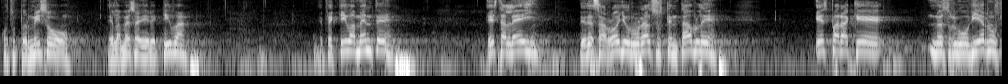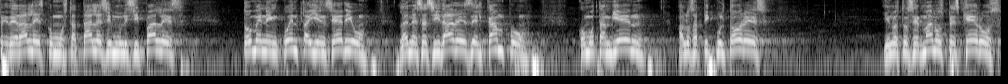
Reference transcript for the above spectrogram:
Con su permiso de la mesa directiva, efectivamente, esta ley de desarrollo rural sustentable es para que nuestros gobiernos federales como estatales y municipales tomen en cuenta y en serio las necesidades del campo, como también a los apicultores y nuestros hermanos pesqueros,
